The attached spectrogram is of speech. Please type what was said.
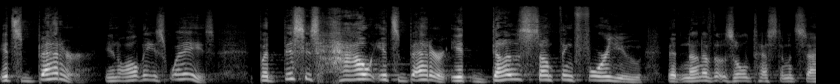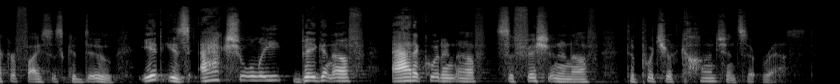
It's better in all these ways. But this is how it's better. It does something for you that none of those Old Testament sacrifices could do. It is actually big enough adequate enough, sufficient enough to put your conscience at rest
